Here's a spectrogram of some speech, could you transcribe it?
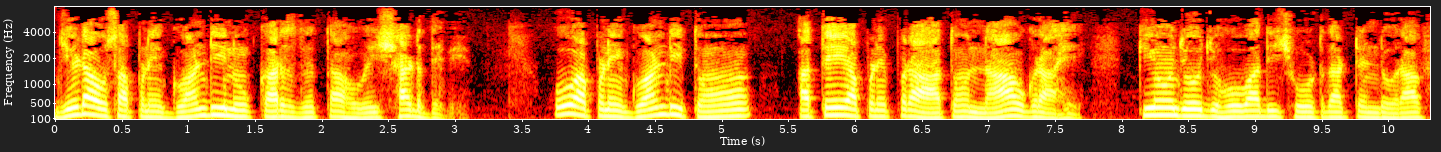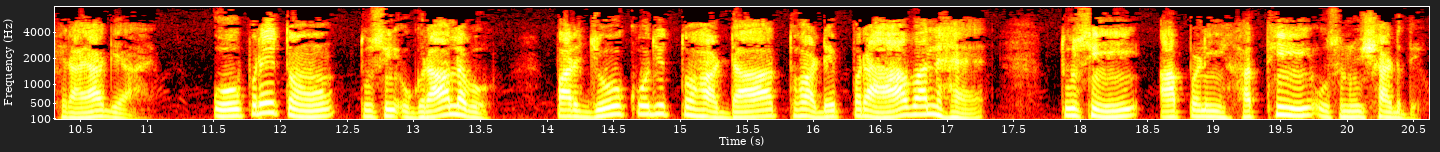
ਜਿਹੜਾ ਉਸ ਆਪਣੇ ਗਵਾਂਢੀ ਨੂੰ ਕਰਜ਼ ਦਿੱਤਾ ਹੋਵੇ, ਛੱਡ ਦੇਵੇ। ਉਹ ਆਪਣੇ ਗਵਾਂਢੀ ਤੋਂ ਅਤੇ ਆਪਣੇ ਭਰਾ ਤੋਂ ਨਾ ਉਗਰਾਹੇ, ਕਿਉਂ ਜੋ ਯਹੋਵਾ ਦੀ ਛੋਟ ਦਾ ਟੰਡੋਰਾ ਫਿਰਾਇਆ ਗਿਆ ਹੈ। ਓਪਰੇ ਤੋਂ ਤੁਸੀਂ ਉਗਰਾ ਲਵੋ, ਪਰ ਜੋ ਕੁਝ ਤੁਹਾਡਾ, ਤੁਹਾਡੇ ਭਰਾ ਵੱਲ ਹੈ, ਤੁਸੀਂ ਆਪਣੀ ਹੱਥੀਂ ਉਸ ਨੂੰ ਛੱਡ ਦਿਓ।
